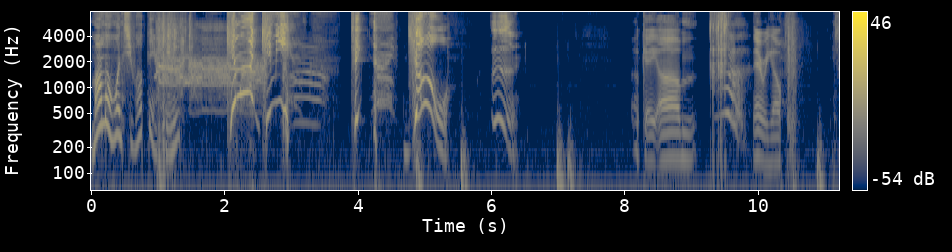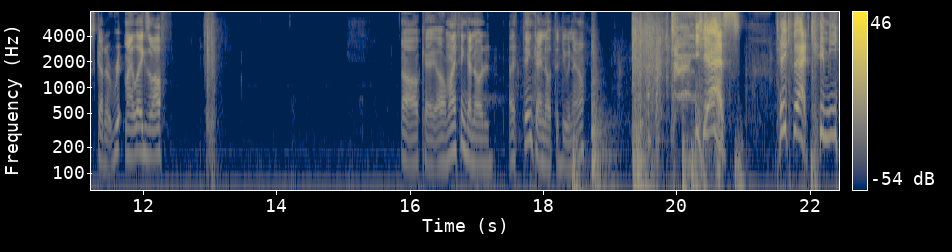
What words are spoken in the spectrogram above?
Mama wants you up there, Kimmy. Come on, Kimmy! Take... Go! Ugh. Okay, um... There we go. Just gotta rip my legs off. Oh, okay. Um, I think I know. To, I think I know what to do now. yes. Take that, Kimmy.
